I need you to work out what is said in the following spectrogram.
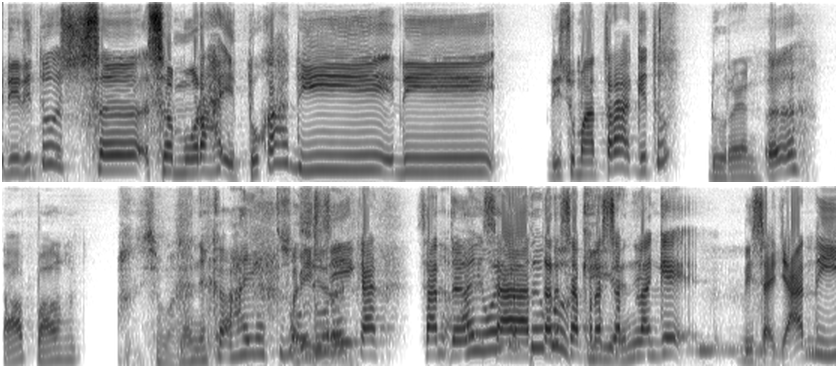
ID itu se semurah itu kah di di di Sumatera gitu? duren. Eh, Tak apal. Ah, Cuma nanya ke ayat tuh duren. kan beuki, resep anjing. lagi bisa jadi.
